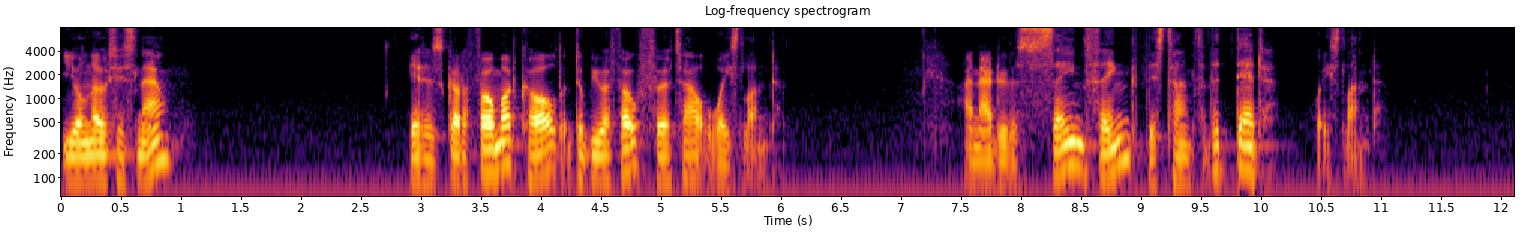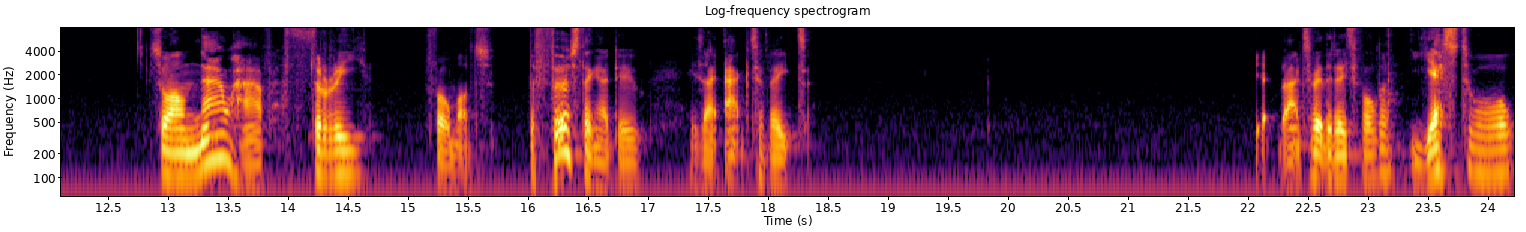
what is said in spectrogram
You'll notice now it has got a FOMOD called WFO Fertile Wasteland. I now do the same thing, this time for the dead wasteland. So I'll now have three FOMODs. The first thing I do is I activate Yeah, activate the data folder. Yes to all.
